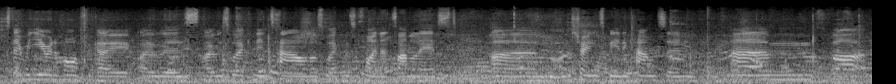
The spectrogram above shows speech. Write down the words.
just over a year and a half ago, I was I was working in town. I was working as a finance analyst. Um, I was training to be an accountant. Um, but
